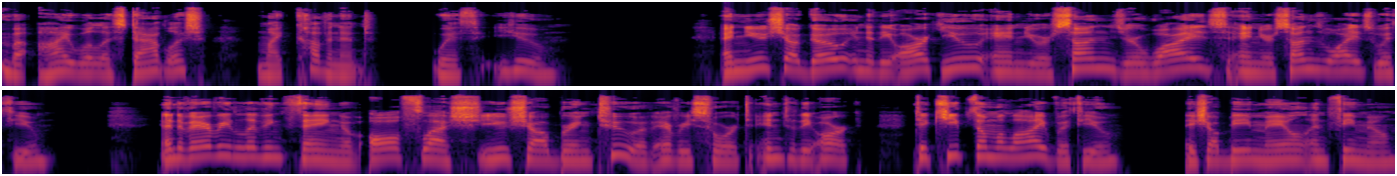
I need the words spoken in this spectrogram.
But I will establish my covenant with you. And you shall go into the ark, you and your sons, your wives, and your sons' wives with you. And of every living thing of all flesh you shall bring two of every sort into the ark, to keep them alive with you they shall be male and female.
